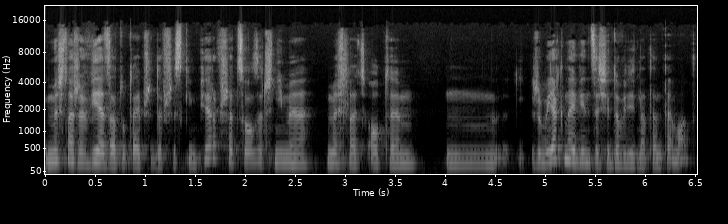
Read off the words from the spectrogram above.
myślę, że wiedza tutaj przede wszystkim. Pierwsze co, zacznijmy myśleć o tym, mm, żeby jak najwięcej się dowiedzieć na ten temat.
